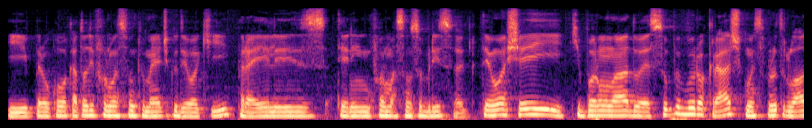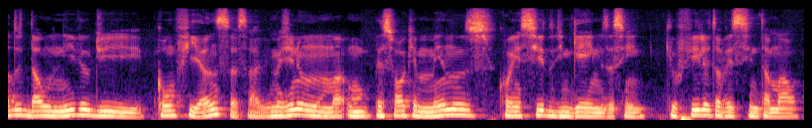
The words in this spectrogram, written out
e para eu colocar toda a informação que o médico deu aqui, para eles terem informação sobre isso, sabe? Então eu achei que, por um lado, é super burocrático, mas por outro lado, dá um nível de confiança, sabe? Imagina um pessoal que é menos conhecido de games, assim, que o filho talvez se sinta mal.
